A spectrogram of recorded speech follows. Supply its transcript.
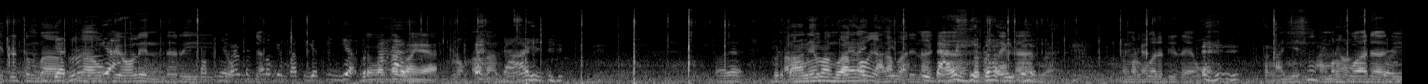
itu tembakau violin dari Jogja. tembak bang ya? Lokalan. Soalnya Kalau bertahannya mah boleh ya kali kabarin lah. aja. kontak-kontakan. Gua. nomor gua ada di Rewo. Tengahnya nomor gua ada di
